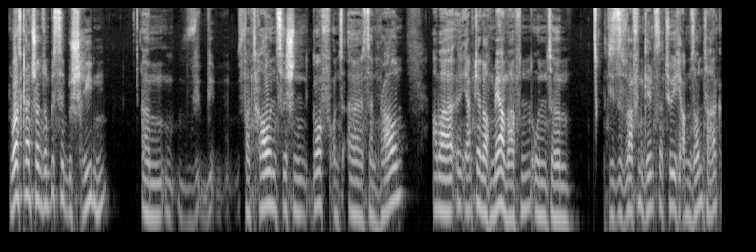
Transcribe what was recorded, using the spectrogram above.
du hast gerade schon so ein bisschen beschrieben, ähm, wie, wie, Vertrauen zwischen Goff und äh, St. Brown, aber ihr habt ja noch mehr Waffen und ähm, diese Waffen gilt es natürlich am Sonntag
